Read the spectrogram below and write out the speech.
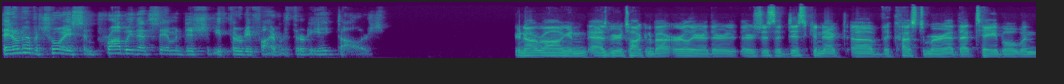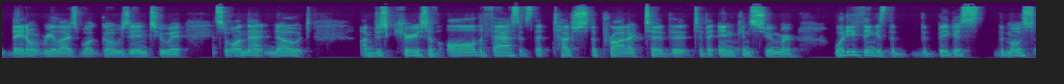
They don't have a choice, and probably that salmon dish should be 35 or $38. You're not wrong. And as we were talking about earlier, there there's just a disconnect of the customer at that table when they don't realize what goes into it. So on that note, I'm just curious of all the facets that touch the product to the to the end consumer. What do you think is the the biggest, the most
